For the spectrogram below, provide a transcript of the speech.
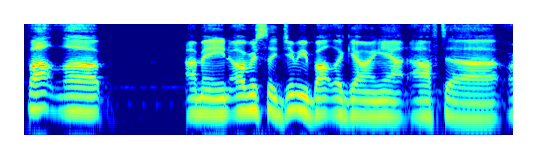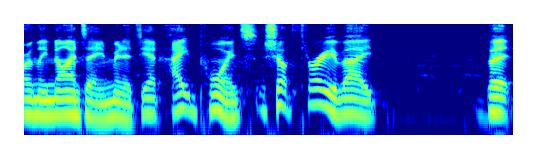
Butler, I mean, obviously Jimmy Butler going out after only 19 minutes. He had eight points, shot three of eight. But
